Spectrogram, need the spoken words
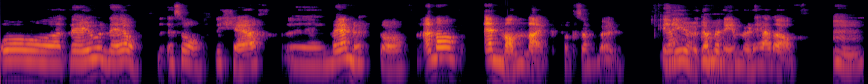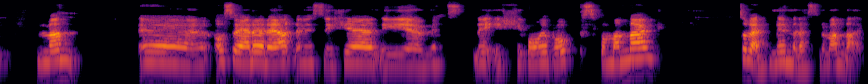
og det er jo det som ofte skjer eh, med nyttår. Eller en mandag, f.eks. Ja. Ny uke med mm, nye muligheter. mm, Men eh, Og så er det det at hvis ikke de, hvis de ikke går i boks på mandag, så venter vi med neste mandag.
